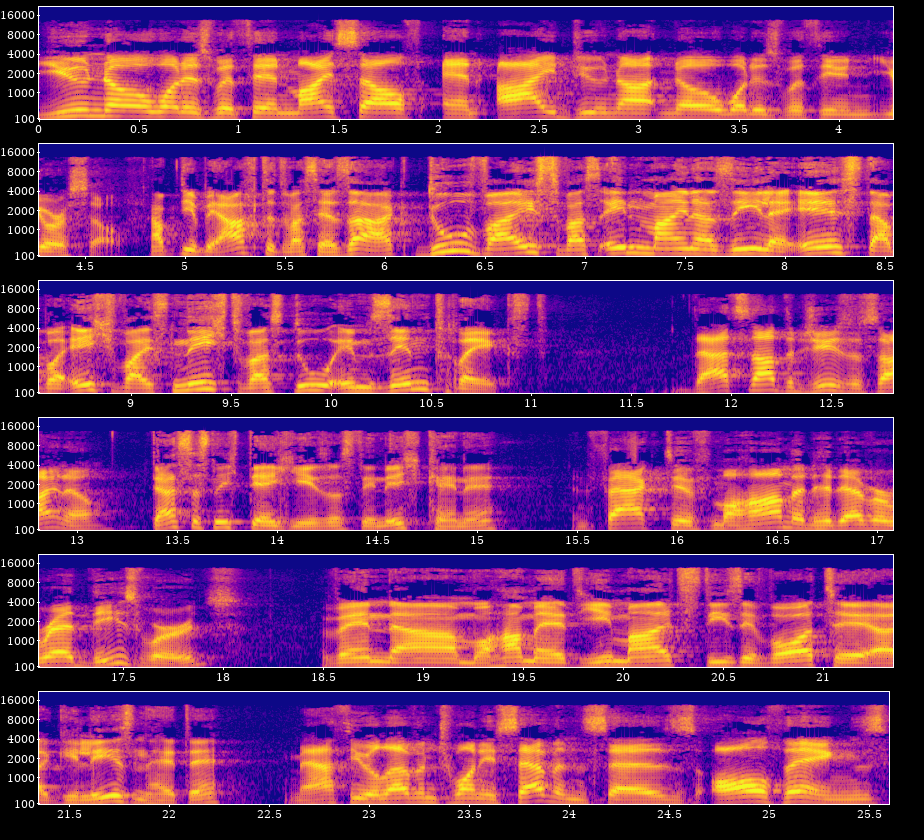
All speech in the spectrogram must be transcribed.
You know what is within myself, and I do not know what is within yourself. Habt ihr beachtet, was er sagt? Du weißt, was in meiner Seele ist, aber ich weiß nicht, was du im Sinn trägst. That's not the Jesus I know. Das ist nicht der Jesus, den ich kenne. In fact, if Muhammad had ever read these words, Wenn äh, Mohammed jemals diese Worte äh, gelesen hätte, Matthew 11:27 says, "All things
